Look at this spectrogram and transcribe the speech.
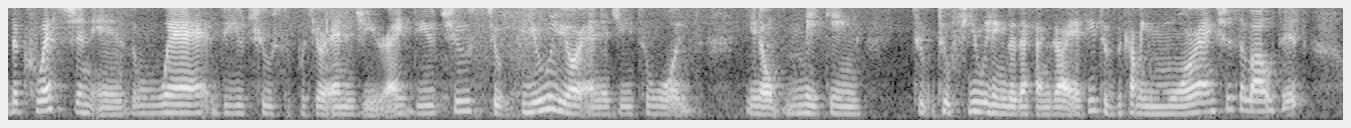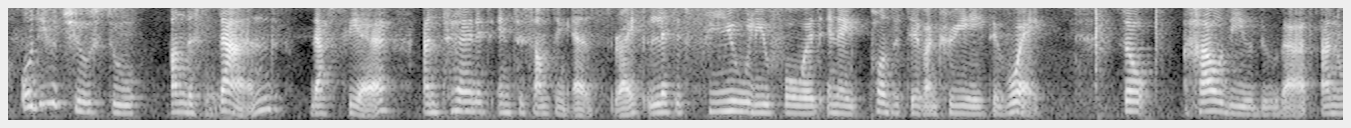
the question is where do you choose to put your energy right? Do you choose to fuel your energy towards you know making to, to fueling the death anxiety to becoming more anxious about it? Or do you choose to understand that fear and turn it into something else right let it fuel you forward in a positive and creative way so how do you do that and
